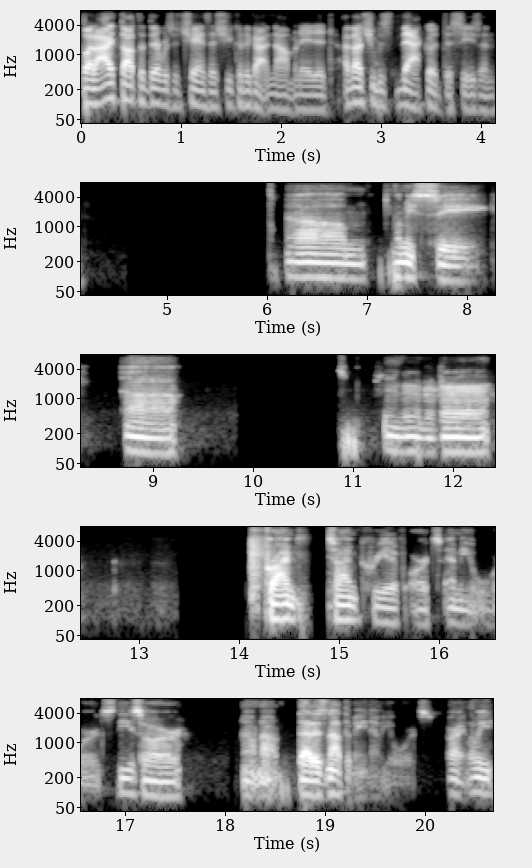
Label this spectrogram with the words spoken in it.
But I thought that there was a chance that she could have gotten nominated. I thought she was that good this season. Um, let me see. Uh, Prime Time Creative Arts Emmy Awards. These are no, no, that is not the main Emmy Awards. All right, let me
